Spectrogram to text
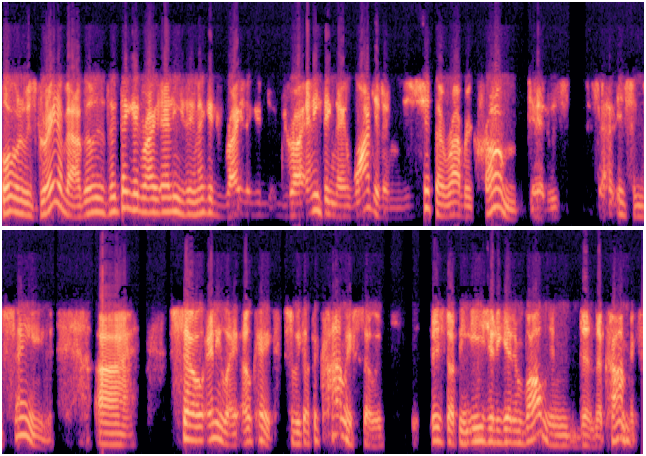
But what was great about them is that they could write anything. They could write, they could draw anything they wanted. And the shit that Robert Crumb did was it's insane. Uh, so anyway, okay, so we got the comics. So there's nothing easier to get involved in than the comics.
